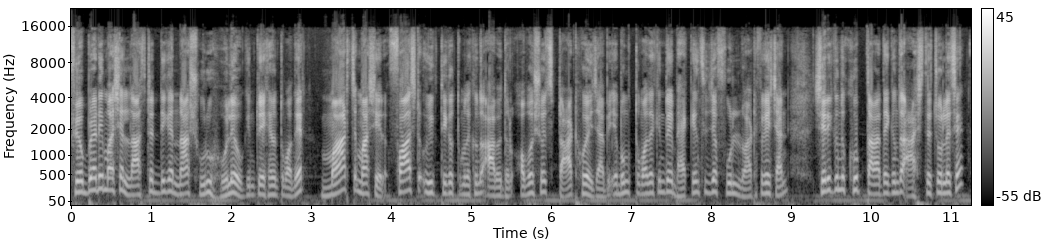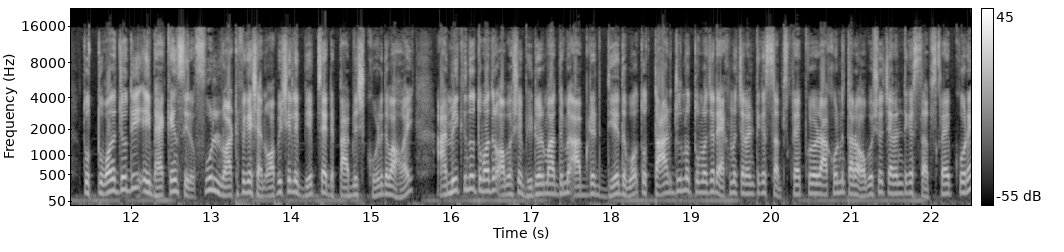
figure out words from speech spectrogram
ফেব্রুয়ারি মাসের লাস্টের দিকে না শুরু হলেও কিন্তু এখানে তোমাদের মার্চ মাসের ফার্স্ট উইক থেকে তোমাদের কিন্তু আবেদন অবশ্যই স্টার্ট হয়ে যাবে এবং তোমাদের কিন্তু এই ভ্যাকেন্সির যে ফুল নোটিফিকেশান সেটি কিন্তু খুব তাড়াতাড়ি কিন্তু আসতে চলেছে। তো তোমাদের যদি এই ভ্যাকেন্সির ফুল নোটিফিকেশান অফিসিয়ালি ওয়েবসাইটে পাবলিশ করে দেওয়া হয়, আমি কিন্তু তোমাদের অবশ্যই ভিডিওর মাধ্যমে আপডেট দিয়ে দেবো। তো তার জন্য তোমরা যারা এখনও চ্যানেলটিকে সাবস্ক্রাইব করে রাখোনি, তারা অবশ্যই চ্যানেলটিকে সাবস্ক্রাইব করে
